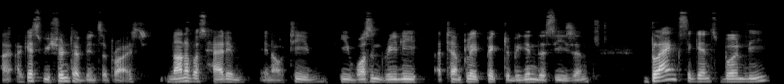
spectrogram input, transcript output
I, I guess we shouldn't have been surprised. None of us had him in our team. He wasn't really a template pick to begin the season. Blanks against Burnley,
